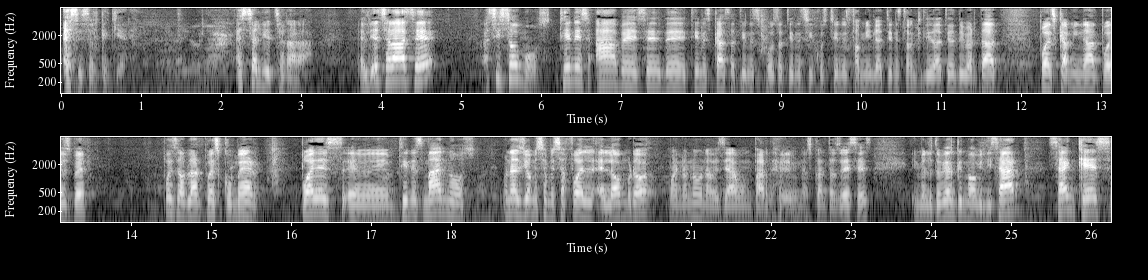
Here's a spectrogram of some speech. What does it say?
Ese es el que quiere. Es el Yetzerara. El Yetzerara hace, así somos. Tienes A, B, C, D, tienes casa, tienes esposa, tienes hijos, tienes familia, tienes tranquilidad, tienes libertad. Puedes caminar, puedes ver, puedes hablar, puedes comer, puedes, eh, tienes manos. Una vez yo me, se me zafó el, el hombro, bueno, no una vez, ya un par de, unas cuantas veces, y me lo tuvieron que inmovilizar. ¿Saben qué es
